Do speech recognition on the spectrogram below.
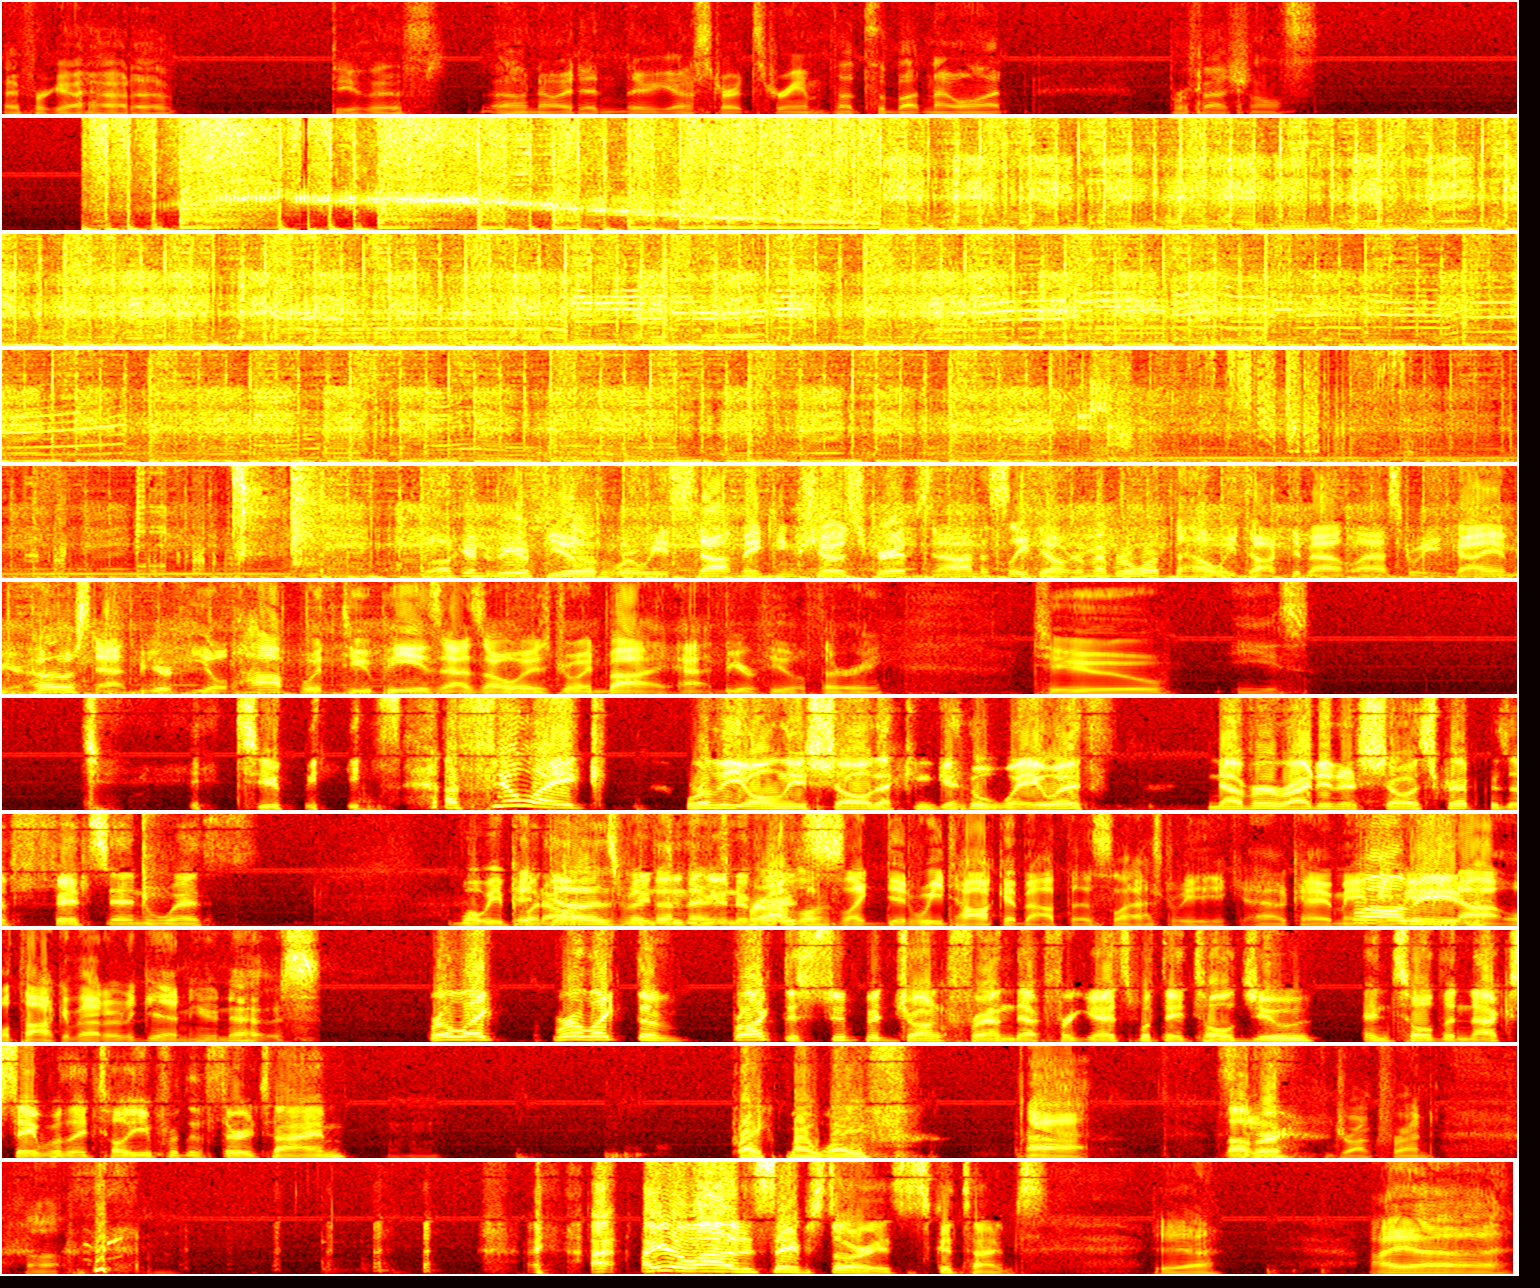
I forgot how to do this. Oh no, I didn't. There you go. Start stream. That's the button I want. Professionals. Welcome to Beerfield, where we stop making show scripts and honestly don't remember what the hell we talked about last week. I am your host at Beerfield Hop with two P's, as always, joined by at Beerfield Thury. Two E's. two E's. I feel like we're the only show that can get away with never writing a show script because it fits in with what we put it out. does, but into then the there's universe. problems like, did we talk about this last week? Okay, maybe, Well, maybe mean- not. We'll talk about it again. Who knows? We're like we're like the we're like the stupid drunk friend that forgets what they told you until the next day when they tell you for the third time. Like my wife. Ah, Love see, her. drunk friend. I, I hear a lot of the same stories. It's good times. Yeah, I uh,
